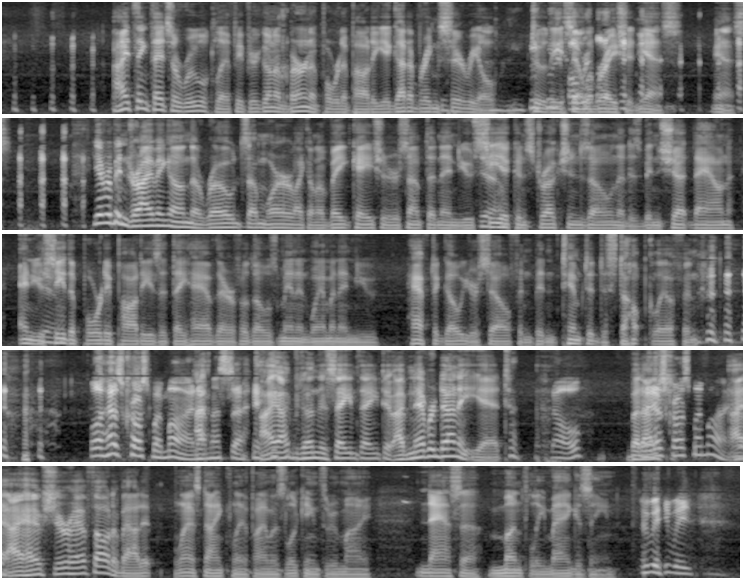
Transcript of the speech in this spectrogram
I think that's a rule, Cliff. If you're going to burn a porta potty, you got to bring cereal to the celebration. oh, really? yes, yes. You ever been driving on the road somewhere, like on a vacation or something, and you see Yeah. a construction zone that has been shut down, and you Yeah. see the porta potties that they have there for those men and women, and you have to go yourself, and been tempted to stop, Cliff, and Well, it has crossed my mind, I, must say. I, I've done the same thing too. I've never done it yet, no, but it I has crossed my mind. yeah. I, I have sure have thought about it. Last night, Cliff, I was looking through my NASA monthly magazine. wait, wait.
